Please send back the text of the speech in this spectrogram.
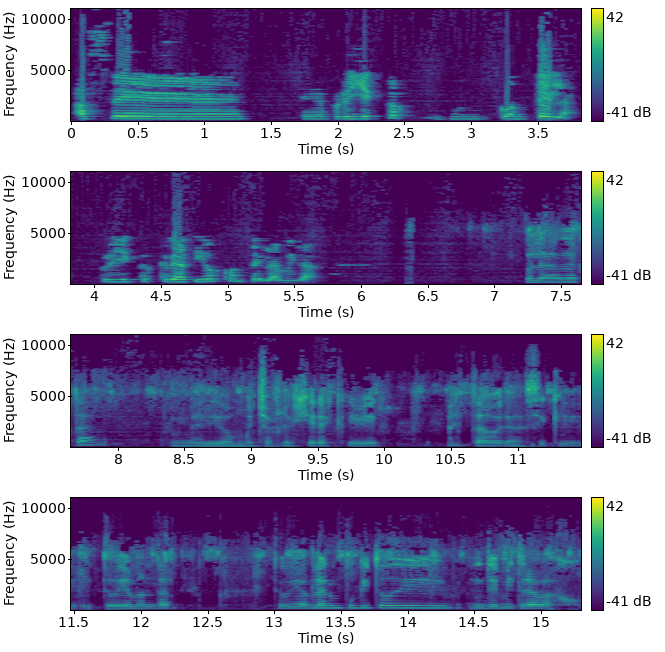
hace eh, proyectos mm, con tela, proyectos creativos con tela, mira. Hola gata, me dio mucha flojera escribir a esta hora, así que te voy a mandar, te voy a hablar un poquito de, de mi trabajo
